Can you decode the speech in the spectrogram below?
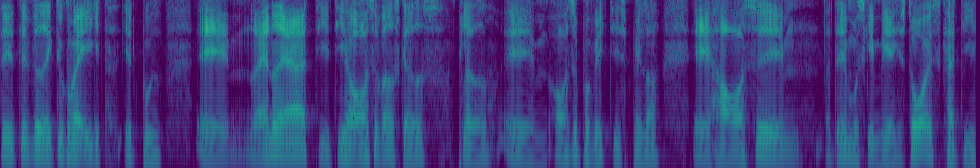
det, det ved jeg ikke, det kunne være et, et bud. Øh, noget andet er, at de, de har også været skadespladet, øh, også på vigtige spillere. Øh, har også, øh, og det er måske mere historisk, har de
